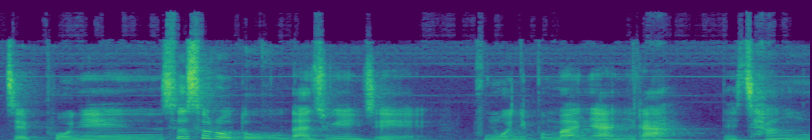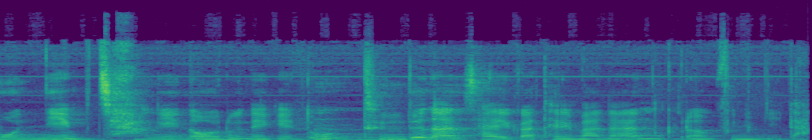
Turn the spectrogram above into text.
이제 본인 스스로도 나중에 이제 부모님뿐만이 아니라 네, 장모님, 장인 어른에게도 음. 든든한 사이가 될 만한 그런 분입니다.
